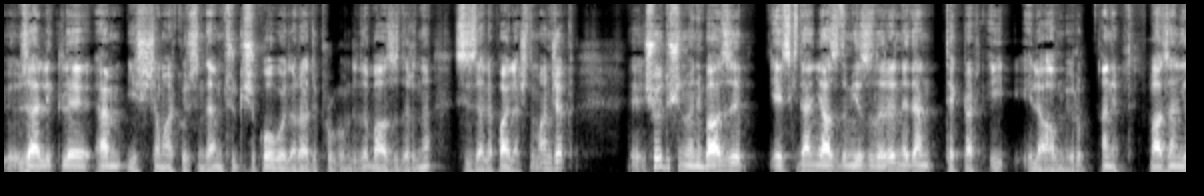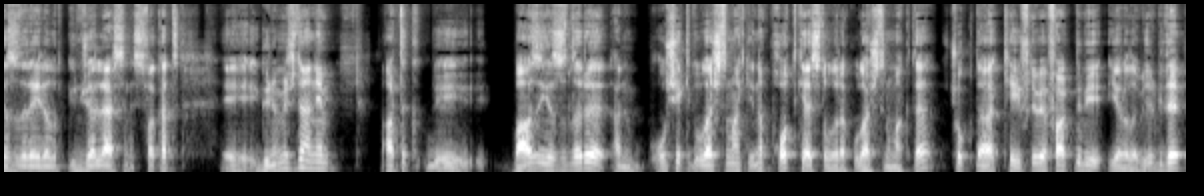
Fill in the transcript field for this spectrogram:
özellikle hem Yeşilçam Arkeolojisi'nde hem Türk İşi Kovboylar radyo programında da bazılarını sizlerle paylaştım. Ancak e, şöyle düşünün hani bazı eskiden yazdığım yazıları neden tekrar e, ele almıyorum? Hani bazen yazıları ele alıp güncellersiniz fakat e, günümüzde hani artık e, bazı yazıları hani o şekilde ulaştırmak yerine podcast olarak ulaştırmak da çok daha keyifli ve farklı bir yer alabilir. Bir de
